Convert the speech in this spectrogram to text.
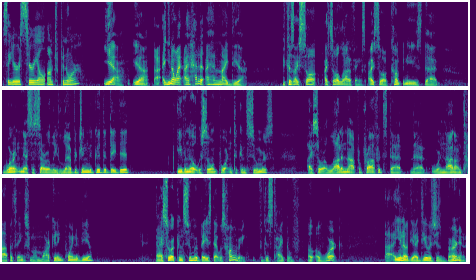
So, you're a serial entrepreneur? Yeah, yeah. I, you know, I, I had a, I had an idea because I saw I saw a lot of things. I saw companies that weren't necessarily leveraging the good that they did, even though it was so important to consumers. I saw a lot of not for profits that that were not on top of things from a marketing point of view, and I saw a consumer base that was hungry for this type of of, work. Uh, you know, the idea was just burning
